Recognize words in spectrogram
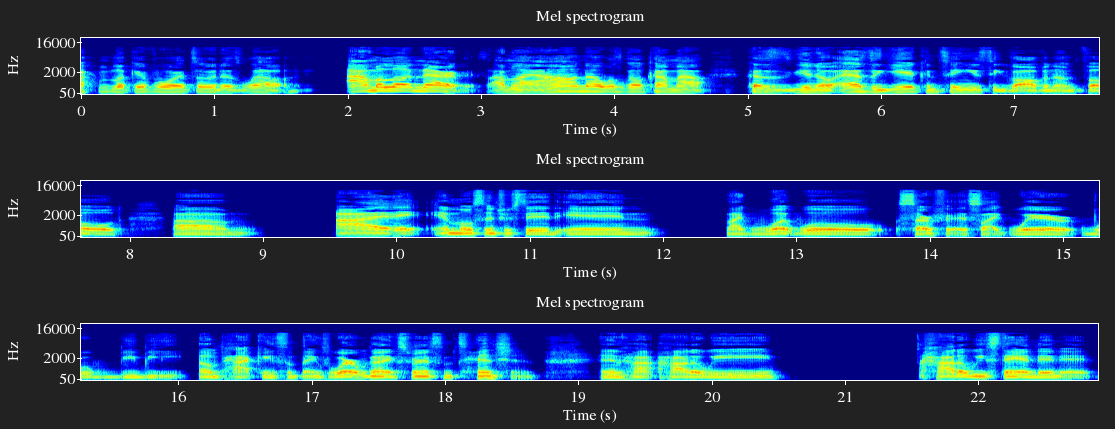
I'm looking forward to it as well. I'm a little nervous. I'm like, I don't know what's gonna come out because you know, as the year continues to evolve and unfold, um, I am most interested in like what will surface like where will we be unpacking some things where are we to experience some tension and how, how do we how do we stand in it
